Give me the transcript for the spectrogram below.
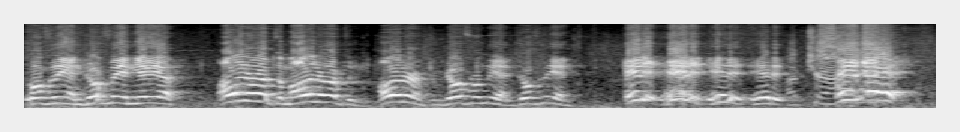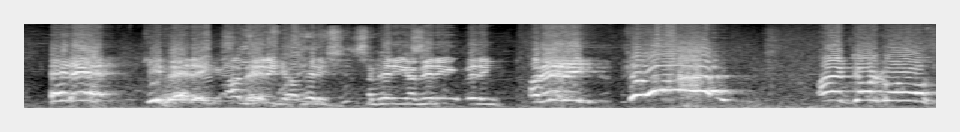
Go for the end. Go for the end. Yeah, yeah. I'll interrupt them. I'll interrupt them. I'll interrupt them. Go for the end. Go for the end. Hit it. Hit it. Hit it. Hit it. I'm trying. Hit it. Hit it. Keep hitting. I'm hitting. I'm hitting. I'm hitting. I'm hitting. I'm hitting. I'm hitting. Come on! I have gargoyles.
